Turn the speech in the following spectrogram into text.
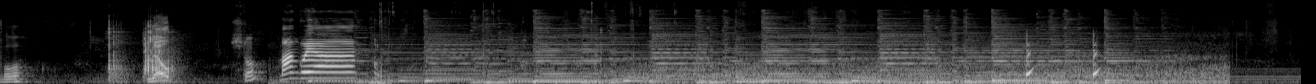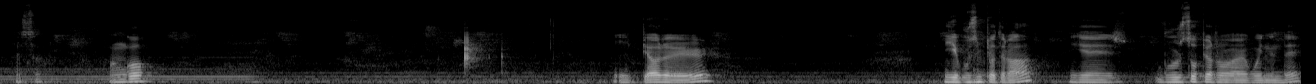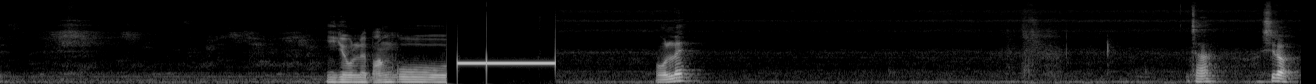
먹어. Nope. 싫어? 망고야. 됐어. 망고. 이 뼈를 이게 무슨 뼈더라? 이게 물소 뼈로 알고 있는데 이게 원래 망고 먹을래? 자 싫어.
